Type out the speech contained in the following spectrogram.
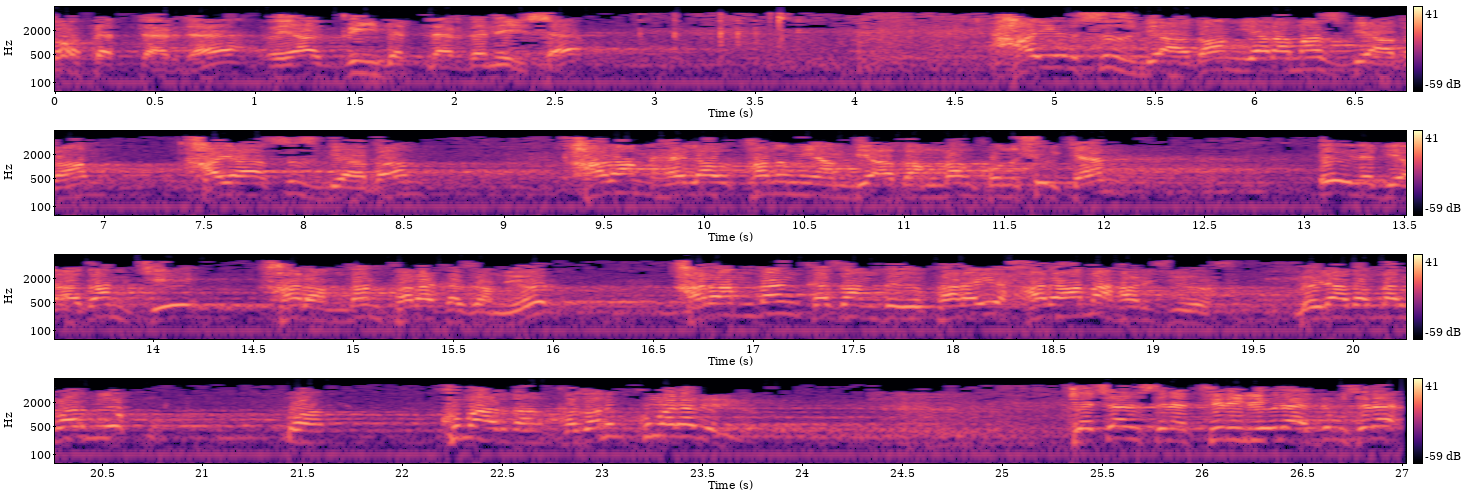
sohbetlerde veya gıybetlerde neyse hayırsız bir adam, yaramaz bir adam, hayasız bir adam, haram helal tanımayan bir adamdan konuşurken öyle bir adam ki haramdan para kazanıyor, haramdan kazandığı parayı harama harcıyor. Böyle adamlar var mı yok mu? Var. Kumardan kazanıp kumara veriyor. Geçen sene trilyonerdi, bu sene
